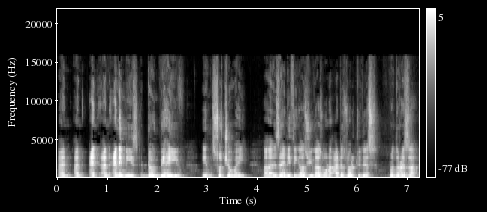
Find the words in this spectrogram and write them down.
And, and and enemies don't behave in such a way. Uh, is there anything else you guys want to add as well to this, Brother Reza?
